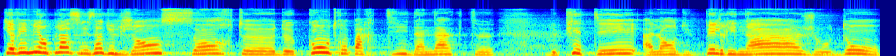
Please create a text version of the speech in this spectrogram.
qui avait mis en place les indulgences, sorte de contrepartie d'un acte de piété allant du pèlerinage au don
